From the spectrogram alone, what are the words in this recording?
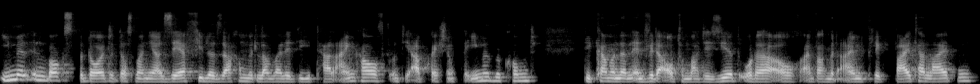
E-Mail-Inbox bedeutet, dass man ja sehr viele Sachen mittlerweile digital einkauft und die Abrechnung per E-Mail bekommt. Die kann man dann entweder automatisiert oder auch einfach mit einem Klick weiterleiten,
